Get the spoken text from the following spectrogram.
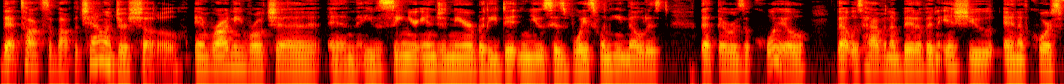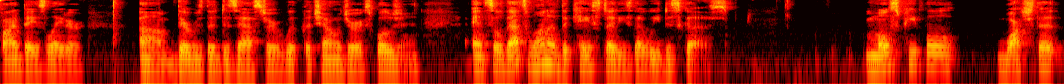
that talks about the Challenger shuttle. And Rodney Rocha, and he was senior engineer, but he didn't use his voice when he noticed that there was a coil that was having a bit of an issue. And of course, five days later, um, there was the disaster with the Challenger explosion. And so that's one of the case studies that we discuss. Most people watch that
